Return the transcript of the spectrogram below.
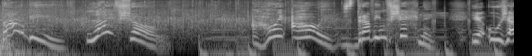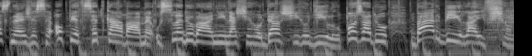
Barbie, live show! Ahoj, ahoj, zdravím všechny. Je úžasné, že se opět setkáváme u sledování našeho dalšího dílu pořadu Barbie Live Show.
